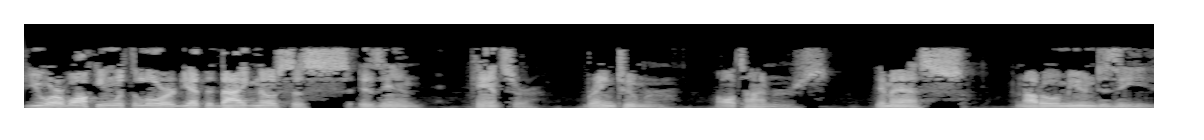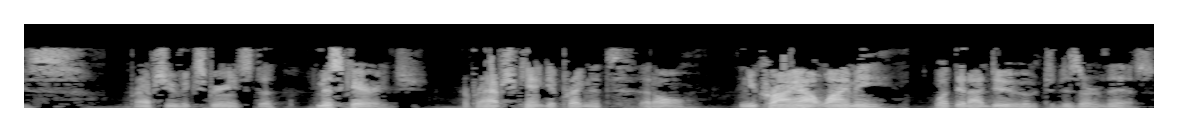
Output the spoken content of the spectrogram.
you are walking with the Lord, yet the diagnosis is in cancer, brain tumor, Alzheimer's, MS, an autoimmune disease. Perhaps you've experienced a miscarriage, or perhaps you can't get pregnant at all. And you cry out, Why me? What did I do to deserve this?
